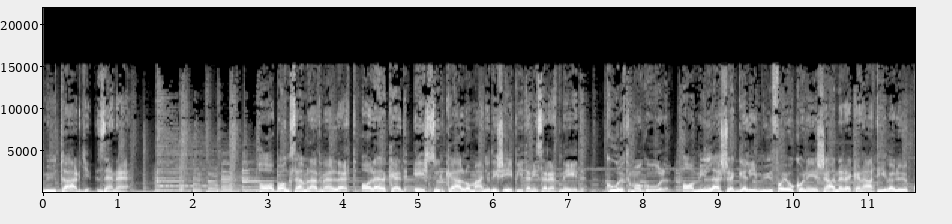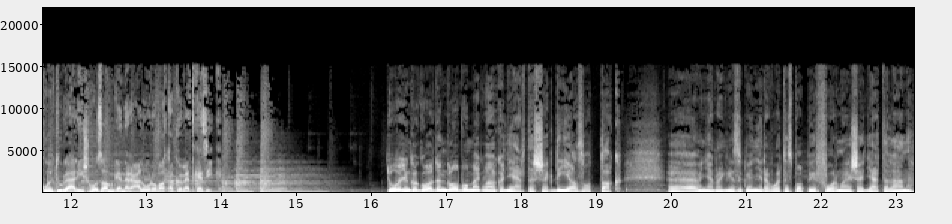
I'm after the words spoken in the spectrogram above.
műtárgy, zene. Ha a bankszámlád mellett a lelked és szürke állományod is építeni szeretnéd. Kultmogul. A millás reggeli műfajokon és zsánereken átívelő kulturális hozamgeneráló rovata következik. Túl vagyunk a Golden Globe-on, megvannak a nyertesek, díjazottak. E, mindjárt megnézzük, mennyire volt ez papírforma, és egyáltalán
